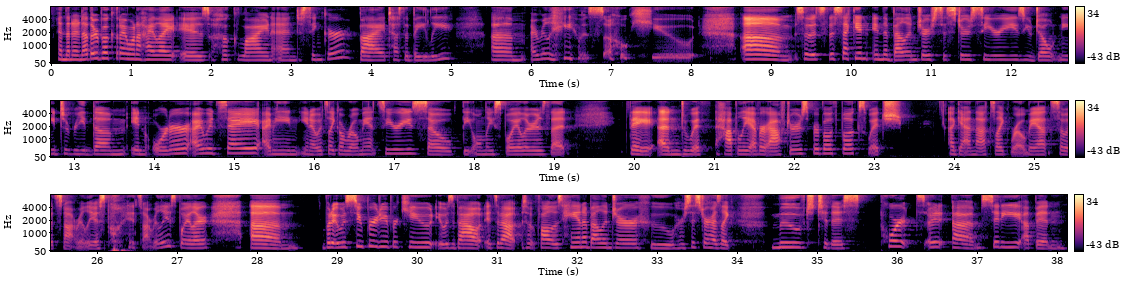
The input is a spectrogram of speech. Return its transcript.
and then another book that I want to highlight is Hook, Line, and Sinker by Tessa Bailey. Um, I really it was so cute. Um, so it's the second in the Bellinger sisters series. You don't need to read them in order, I would say. I mean, you know, it's like a romance series, so the only spoiler is that they end with happily ever afters for both books, which again, that's like romance, so it's not really a spo- it's not really a spoiler. Um, but it was super duper cute. It was about it's about so it follows Hannah Bellinger, who her sister has like moved to this port um, city up in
